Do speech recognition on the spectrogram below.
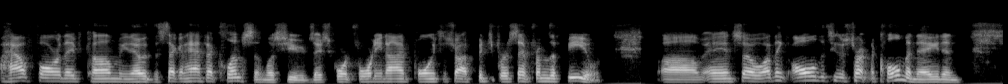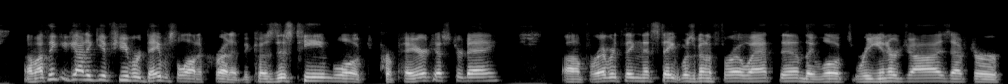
how far they've come. You know the second half at Clemson was huge. They scored 49 points and shot 50 percent from the field, um, and so I think all the teams are starting to culminate and. Um, I think you got to give Hubert Davis a lot of credit because this team looked prepared yesterday um, for everything that state was going to throw at them. They looked re-energized after,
